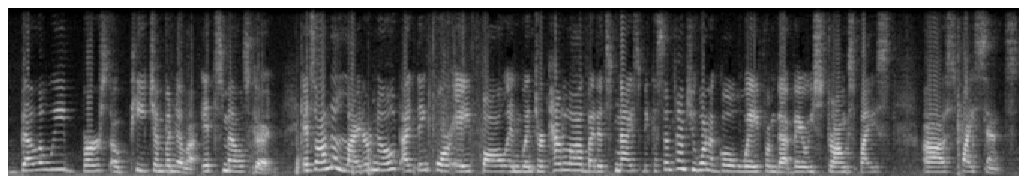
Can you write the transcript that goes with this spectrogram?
bellowy burst of peach and vanilla. It smells good. It's on the lighter note i think for a fall and winter catalog but it's nice because sometimes you want to go away from that very strong spice uh, spice scent.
